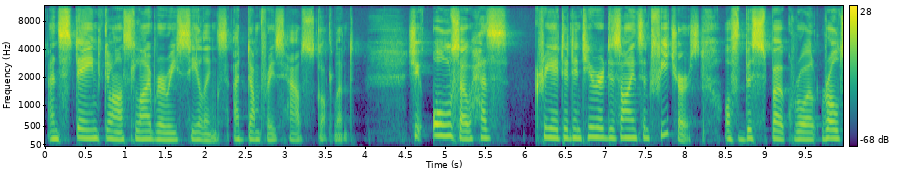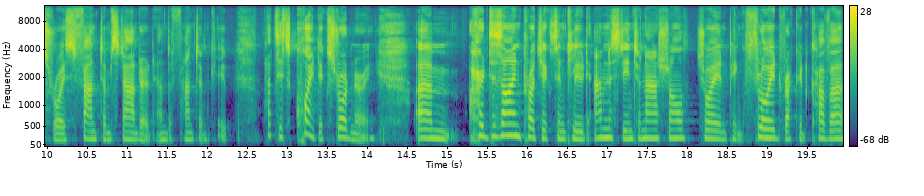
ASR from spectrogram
and stained glass library ceilings at Dumfries House, Scotland. She also has created interior designs and features of bespoke Rolls-Royce Phantom Standard and the Phantom Coupe. That is quite extraordinary. Um, her design projects include Amnesty International, Joy and Pink Floyd record cover,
